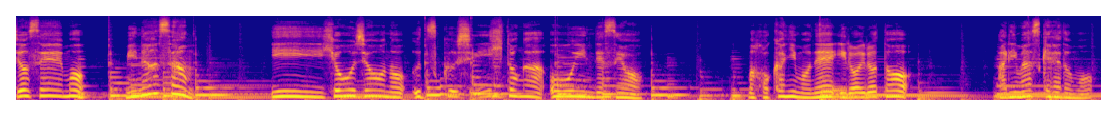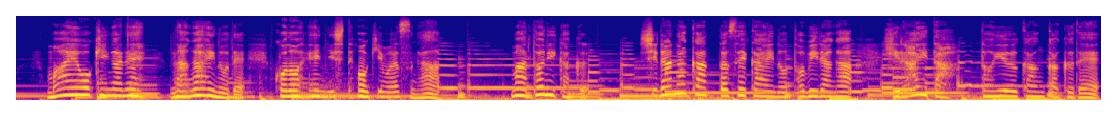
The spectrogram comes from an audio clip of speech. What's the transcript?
女性も皆さんいい表情の美しい人が多いんですよ。まあ、他にもねいろいろとありますけれども前置きがね長いのでこの辺にしておきますがまあとにかく知らなかった世界の扉が開いたという感覚で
